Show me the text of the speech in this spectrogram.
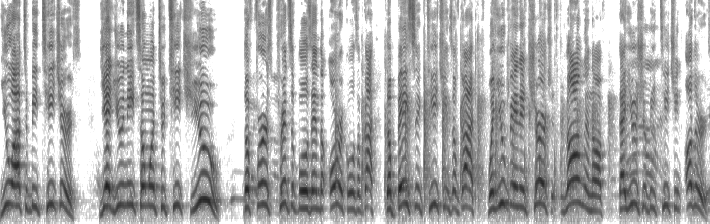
you ought to be teachers, yet you need someone to teach you the first principles and the oracles of God, the basic teachings of God. When you've been in church long enough that you should be teaching others.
